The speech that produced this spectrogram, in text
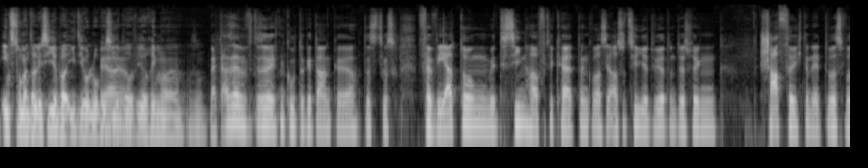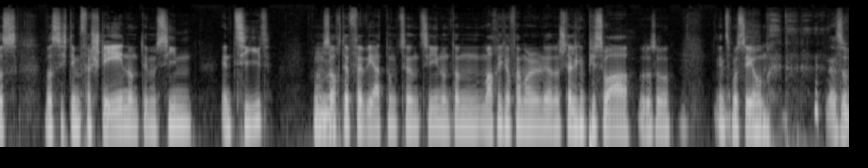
instrumentalisierbar, ideologisierbar, ja, wie auch immer. Also. das, ist, das, ist, echt ein guter Gedanke, ja. dass, dass Verwertung mit Sinnhaftigkeit dann quasi assoziiert wird und deswegen schaffe ich dann etwas, was, was sich dem Verstehen und dem Sinn entzieht, um mhm. es auch der Verwertung zu entziehen und dann mache ich auf einmal, ja, dann stelle ich ein Pissoir oder so ins Museum. Also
